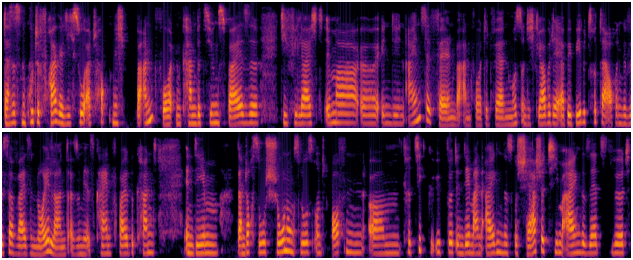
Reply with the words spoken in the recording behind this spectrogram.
Das ist eine gute Frage, die ich so ad hoc nicht beantworten kann, beziehungsweise die vielleicht immer äh, in den Einzelfällen beantwortet werden muss. Und ich glaube, der RBB betritt da auch in gewisser Weise Neuland. Also mir ist kein Fall bekannt, in dem dann doch so schonungslos und offen ähm, Kritik geübt wird, in dem ein eigenes Rechercheteam eingesetzt wird,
